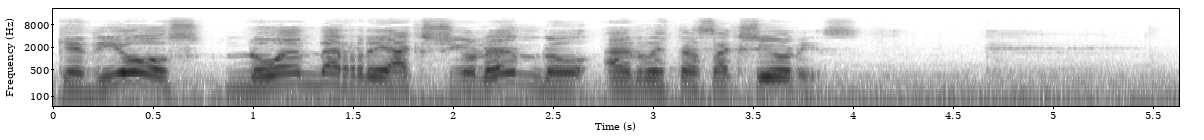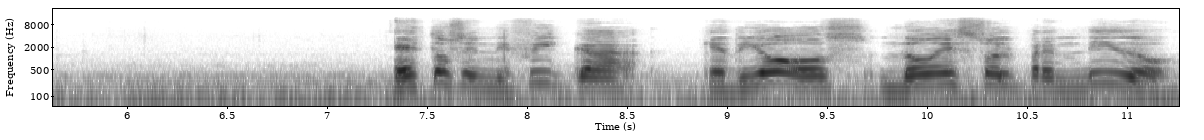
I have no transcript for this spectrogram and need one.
que Dios no anda reaccionando a nuestras acciones. Esto significa que Dios no es sorprendido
